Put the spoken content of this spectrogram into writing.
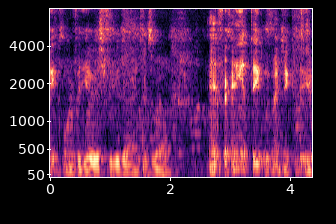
make more videos for you guys as well, and for any update we might make a video.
